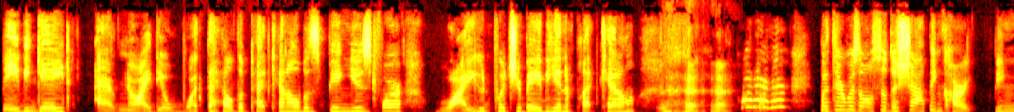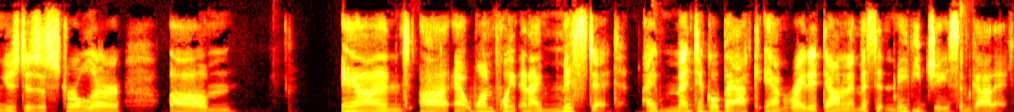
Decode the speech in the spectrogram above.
baby mm. gate. I have no idea what the hell the pet kennel was being used for, why you'd put your baby in a pet kennel, whatever. But there was also the shopping cart being used as a stroller. Um, and uh, at one point, and I missed it. I meant to go back and write it down, and I missed it. And maybe Jason got it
